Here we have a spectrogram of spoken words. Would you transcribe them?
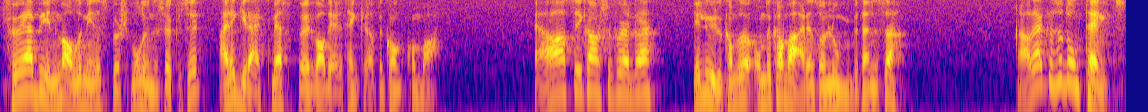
Før jeg begynner med alle mine spørsmål og undersøkelser, er det greit om jeg spør hva dere tenker at det kan komme av. Ja, sier kanskje foreldre. Jeg lurer på om det kan være en sånn lungebetennelse. Ja, Det er ikke så dumt tenkt.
